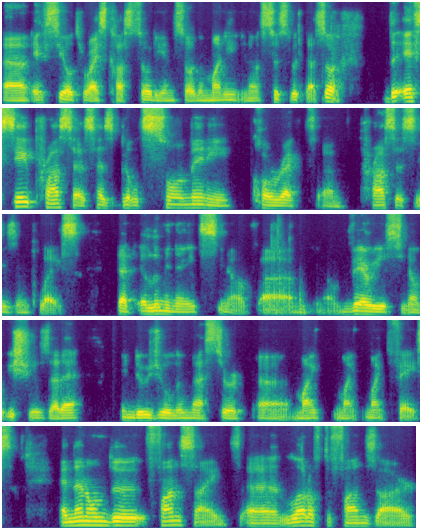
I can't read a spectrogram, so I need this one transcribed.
uh, FCA authorized custodian. So the money, you know, sits with that. So the FCA process has built so many correct um, processes in place that eliminates, you know, um, you know, various, you know, issues that a individual investor uh, might might might face. And then on the fund side, uh, a lot of the funds are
